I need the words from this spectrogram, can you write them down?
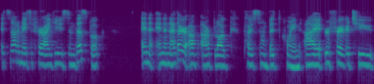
it's not a metaphor I used in this book, in, in another of our blog posts on Bitcoin, I refer to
